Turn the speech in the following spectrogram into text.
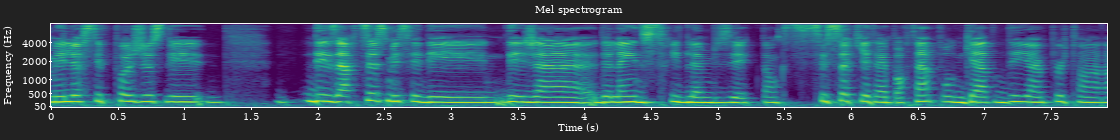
mais là, c'est pas juste des, des artistes, mais c'est des, des gens de l'industrie de la musique. Donc, c'est ça qui est important pour garder un peu ton,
